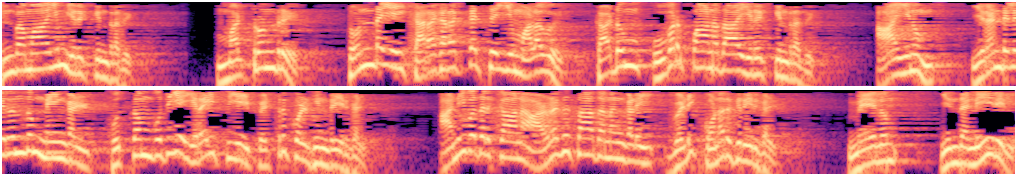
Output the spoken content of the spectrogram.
இன்பமாயும் இருக்கின்றது மற்றொன்று தொண்டையை கரகரக்கச் செய்யும் அளவு கடும் உவர்ப்பானதாயிருக்கின்றது. ஆயினும் இரண்டிலிருந்தும் நீங்கள் புத்தம் புதிய இறைச்சியை பெற்றுக் கொள்கின்றீர்கள் அணிவதற்கான அழகு சாதனங்களை வெளிக்கொணர்கிறீர்கள். மேலும் இந்த நீரில்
